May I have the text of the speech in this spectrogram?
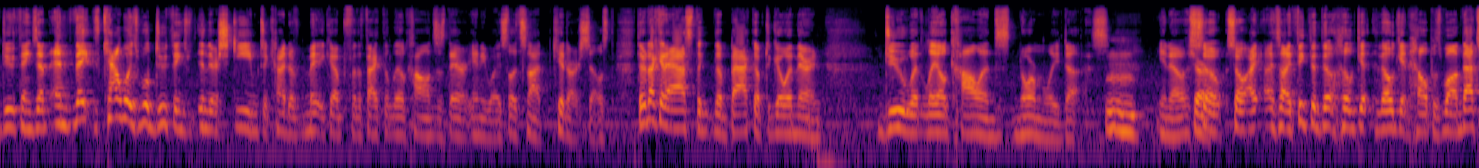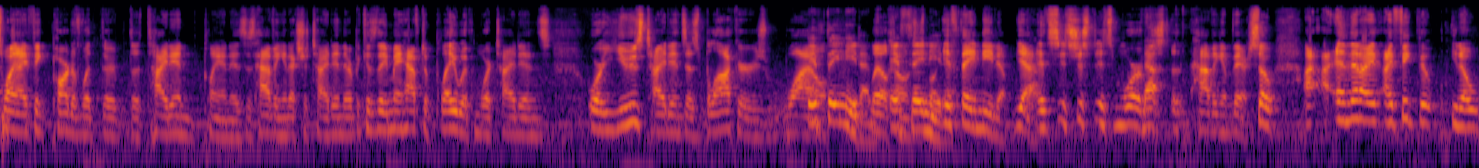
do things, and, and they Cowboys will do things in their scheme to kind of make up for the fact that La'el Collins is there anyway. So let's not kid ourselves. They're not going to ask the, the backup to go in there and do what La'el Collins normally does. You know, Mm-hmm. Sure. so so I so I think that they'll he'll get they'll get help as well. And that's why I think part of what their the tight end plan is is having an extra tight end there because they may have to play with more tight ends or use tight ends as blockers while If they need 'em. La'el If Collins they need 'em. if they need him. Yeah, Yeah. it's it's just it's more of Now- just uh, having him there. So I, I and then I I think that you know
